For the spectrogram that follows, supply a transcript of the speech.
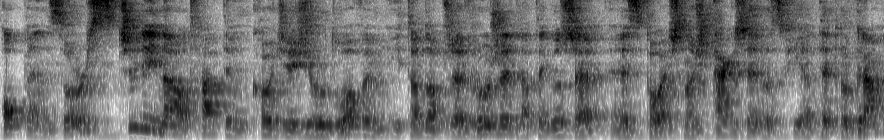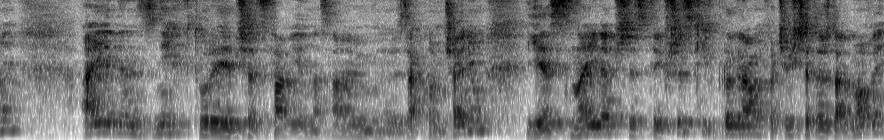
open source, czyli na otwartym kodzie źródłowym i to dobrze wróży, dlatego że społeczność także rozwija te programy a jeden z nich, który przedstawię na samym zakończeniu, jest najlepszy z tych wszystkich programów, oczywiście też darmowy,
